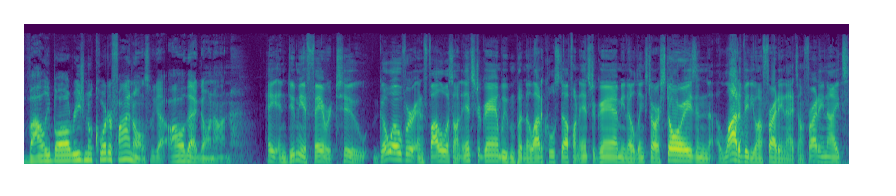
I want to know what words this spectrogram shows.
volleyball regional quarterfinals. We got all of that going on. Hey, and do me a favor too. Go over and follow us on Instagram. We've been putting a lot of cool stuff on Instagram, you know, links to our stories and a lot of video on Friday nights. On Friday nights,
